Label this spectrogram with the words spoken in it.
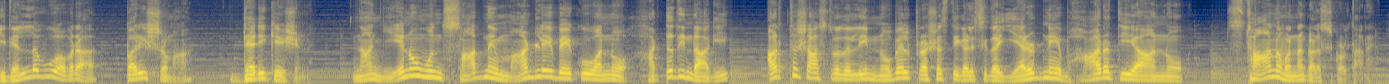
ಇದೆಲ್ಲವೂ ಅವರ ಪರಿಶ್ರಮ ಡೆಡಿಕೇಶನ್ ನಾನು ಏನೋ ಒಂದು ಸಾಧನೆ ಮಾಡಲೇಬೇಕು ಅನ್ನೋ ಹಠದಿಂದಾಗಿ ಅರ್ಥಶಾಸ್ತ್ರದಲ್ಲಿ ನೊಬೆಲ್ ಪ್ರಶಸ್ತಿ ಗಳಿಸಿದ ಎರಡನೇ ಭಾರತೀಯ ಅನ್ನೋ ಸ್ಥಾನವನ್ನು ಗಳಿಸ್ಕೊಳ್ತಾರೆ.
